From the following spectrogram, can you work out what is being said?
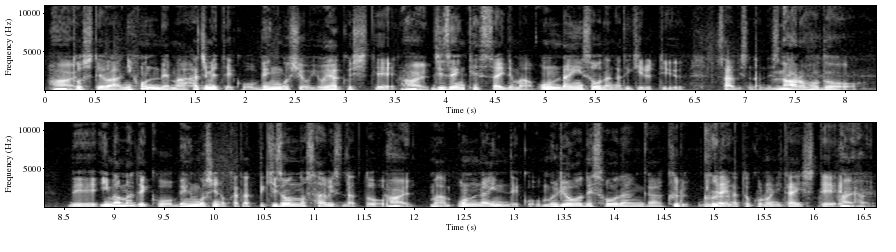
はい。としては、日本でまあ初めてこう弁護士を予約して、はい。事前決済でまあオンライン相談ができるっていうサービスなんですね。なるほど。で今までこう弁護士の方って既存のサービスだと、はい。まあ、オンラインでこう無料で相談が来るみたいなところに対して、はいはい。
